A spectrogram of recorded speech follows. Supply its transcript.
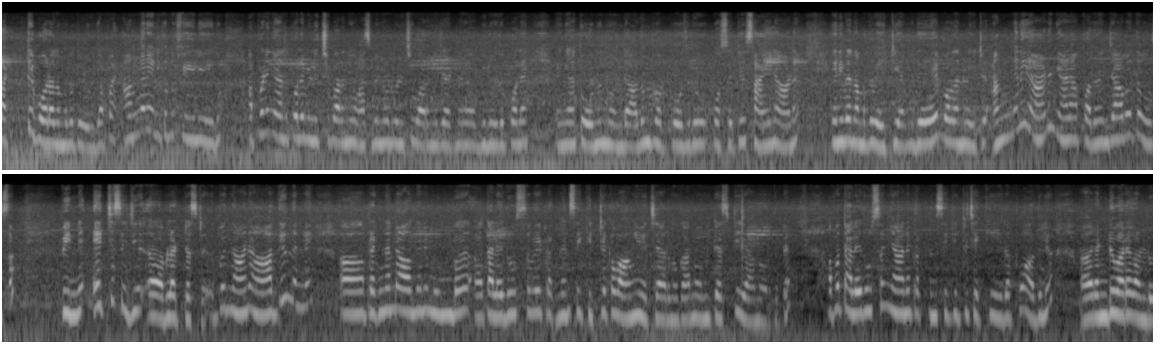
കട്ടി പോലെ നമുക്ക് തോന്നി അപ്പോൾ അങ്ങനെ എനിക്കൊന്ന് ഫീൽ ചെയ്തു. അപ്പോഴും ഞാനിതുപോലെ വിളിച്ച് പറഞ്ഞു ഹസ്ബൻഡിനോട് വിളിച്ച് പറഞ്ഞു ചേട്ടന് ബിനു ഇതുപോലെ ഇങ്ങനെ തോന്നുന്നുണ്ട്. അതും പോസിറ്റീവ് പോസിറ്റീവ് സൈനാണ് എനിവേ നമുക്ക് വെയിറ്റ് ചെയ്യാം. ഇതേപോലെ തന്നെ വെയിറ്റ് അങ്ങനെയാണ് ഞാൻ ആ പതിനഞ്ചാമത്തെ ദിവസം പിന്നെ H C G blood test ഇപ്പം ഞാൻ ആദ്യം തന്നെ പ്രഗ്നന്റ് ആവുന്നതിന് മുമ്പ് തലേദിവസമേ പ്രഗ്നൻസി കിറ്റൊക്കെ വാങ്ങി വെച്ചായിരുന്നു. കാരണം ഒന്ന് ടെസ്റ്റ് ചെയ്യാമെന്ന് ഓർത്തിട്ട്. അപ്പോൾ തലേദിവസം ഞാൻ പ്രഗ്നൻസി കിറ്റ് ചെക്ക് ചെയ്തപ്പോൾ അതിൽ രണ്ട് വര കണ്ടു.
